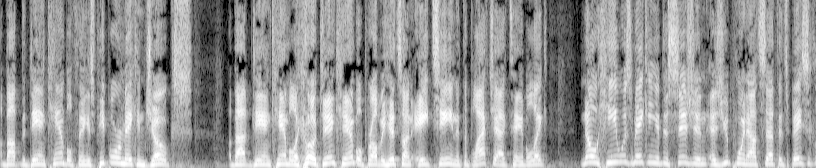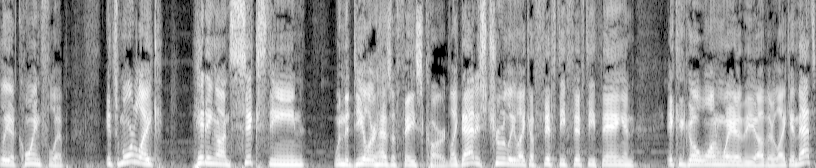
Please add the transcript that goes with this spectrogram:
about the Dan Campbell thing is people were making jokes about Dan Campbell, like, oh, Dan Campbell probably hits on 18 at the blackjack table. Like, no, he was making a decision, as you point out, Seth, it's basically a coin flip. It's more like hitting on 16 when the dealer has a face card. Like, that is truly like a 50 50 thing, and it could go one way or the other. Like, and that's,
